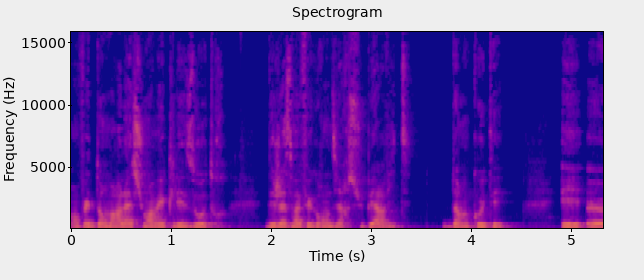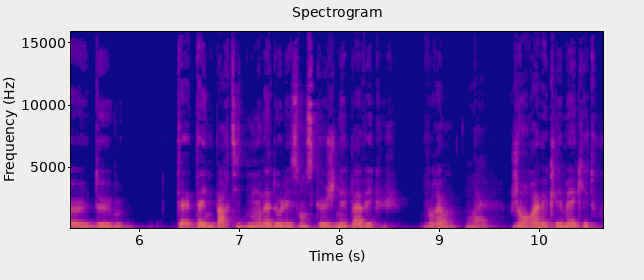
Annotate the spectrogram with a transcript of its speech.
en fait, dans ma relation avec les autres, déjà, ça m'a fait grandir super vite d'un côté. Et euh, de, t'as une partie de mon adolescence que je n'ai pas vécue. Vraiment. Ouais. Genre avec les mecs et tout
